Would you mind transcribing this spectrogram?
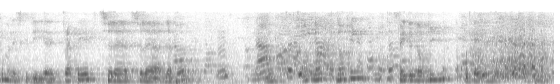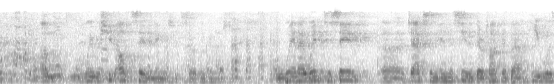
comment est-ce que dit euh, Frapper sur la, sur la, la peau Non. Knocking. Knocking. Say the knocking. Okay. um, we were shooting. I'll say it in English. It's so English. When I went to save uh, Jackson in the scene that they were talking about, he was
